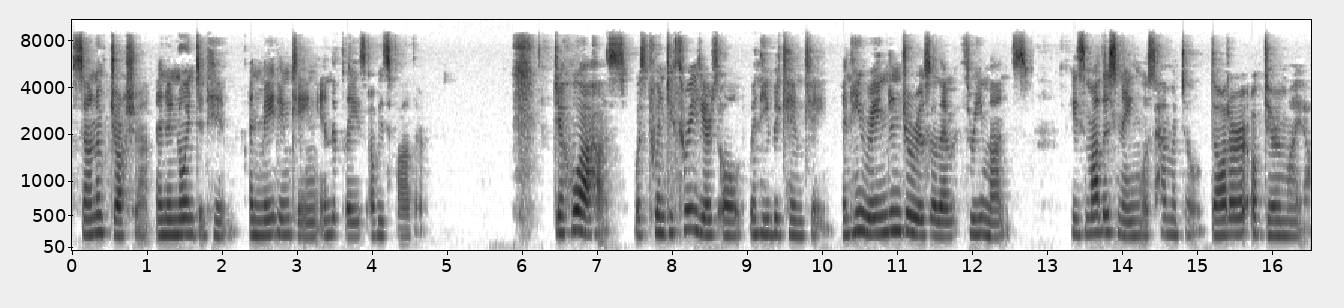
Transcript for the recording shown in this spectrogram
son of Joshua, and anointed him, and made him king in the place of his father. Jehoahaz was twenty three years old when he became king, and he reigned in Jerusalem three months. His mother's name was Hamutal, daughter of Jeremiah.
